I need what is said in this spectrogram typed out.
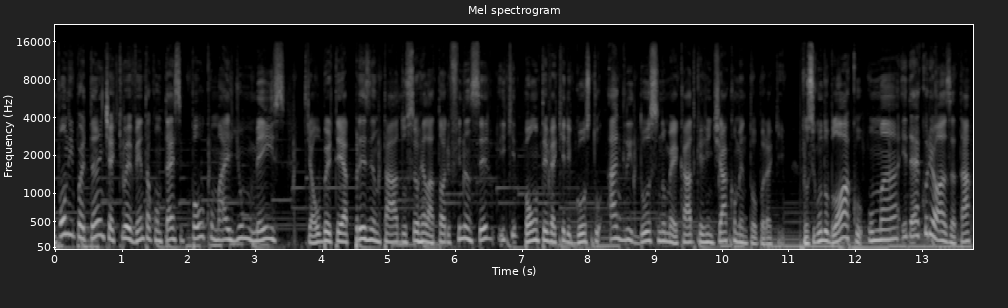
O ponto importante é que o evento acontece pouco mais de um mês de a Uber ter apresentado o seu relatório financeiro e que bom teve aquele gosto agridoce no mercado que a gente já comentou por aqui. No segundo bloco, uma ideia curiosa, tá?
